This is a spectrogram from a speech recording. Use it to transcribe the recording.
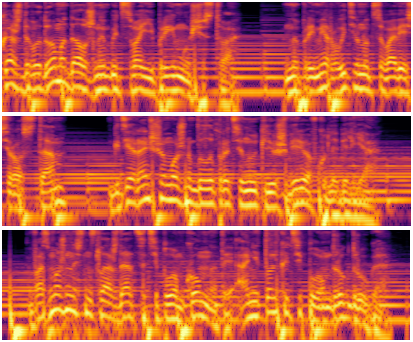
У каждого дома должны быть свои преимущества. Например, вытянуться во весь рост там, где раньше можно было протянуть лишь веревку для белья. Возможность наслаждаться теплом комнаты, а не только теплом друг друга.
